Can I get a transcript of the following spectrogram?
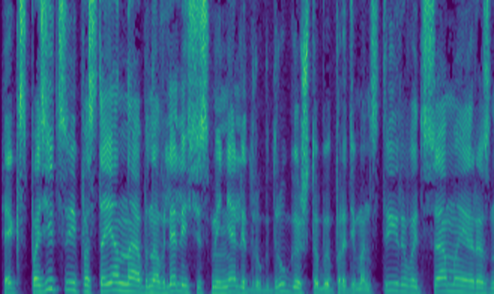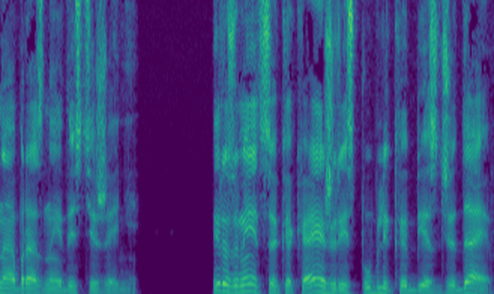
Экспозиции постоянно обновлялись и сменяли друг друга, чтобы продемонстрировать самые разнообразные достижения. И, разумеется, какая же республика без джедаев?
